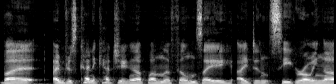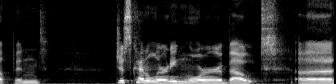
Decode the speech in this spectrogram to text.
but I'm just kind of catching up on the films I, I didn't see growing up and just kind of learning more about uh,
